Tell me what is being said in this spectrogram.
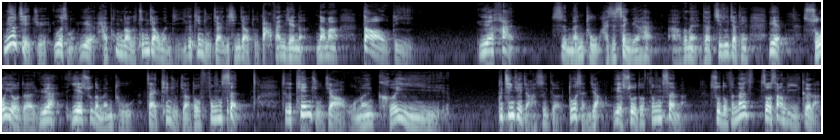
没有解决，为什么？因为还碰到了宗教问题，一个天主教，一个新教徒打翻天了，那么？到底约翰是门徒还是圣约翰啊？各位叫基督教天，因为所有的约耶稣的门徒在天主教都封圣，这个天主教我们可以不精确讲是一个多神教，因为所有都封圣嘛，所有都封，但是只有上帝一个了，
